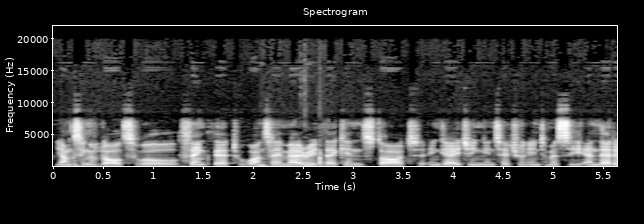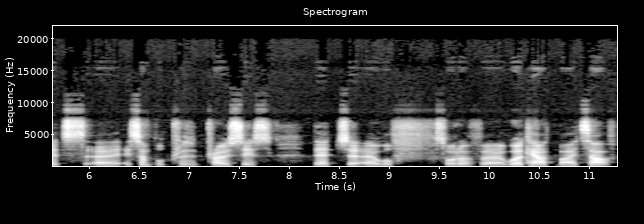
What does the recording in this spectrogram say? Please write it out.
young single adults will think that once they're married, they can start engaging in sexual intimacy and that it's a, a simple pr- process that uh, will f- sort of uh, work out by itself.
